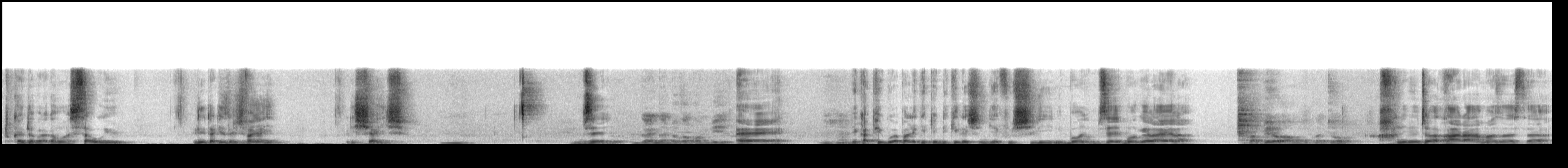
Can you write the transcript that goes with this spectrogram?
Tukaitwa pale kama sasa huyu ile tatizo lishafanyaje lishaisha. Mzee. Mganga ndo kakwambia. eh. Nikapigwa pale kipindi kile shilingi elfu ishirini. Bonge mzee bonge la hela Ukapewa au ukatoa? Ah, nimetoa gharama sasa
